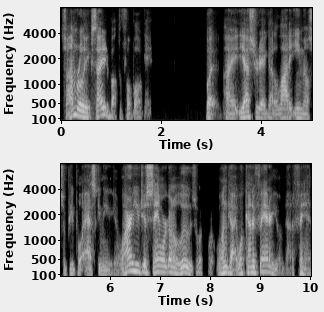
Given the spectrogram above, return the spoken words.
So I'm really excited about the football game. But I yesterday I got a lot of emails from people asking me, why are you just saying we're going to lose? One guy, what kind of fan are you? I'm not a fan.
